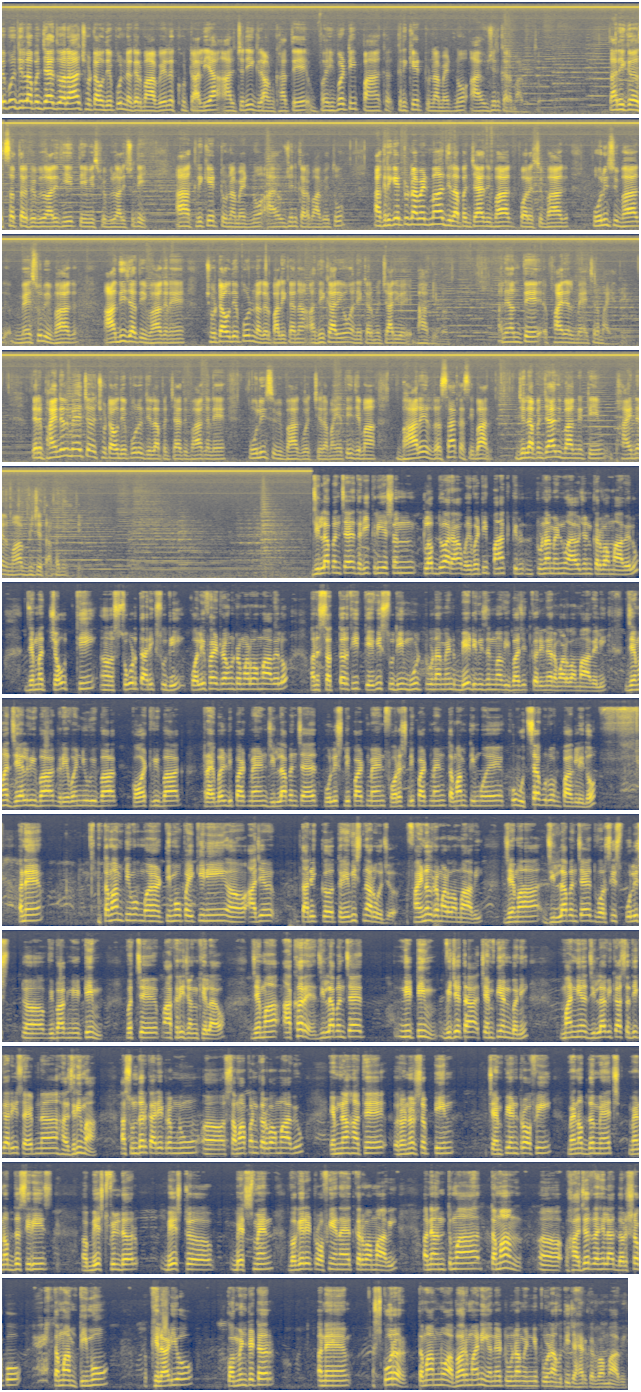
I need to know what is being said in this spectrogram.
ઉદયપુર જિલ્લા પંચાયત દ્વારા છોટાઉદેપુર નગરમાં આવેલ ખુટાલિયા આર્ચરી ગ્રાઉન્ડ ખાતે વહીવટી પાંખ ક્રિકેટ ટુર્નામેન્ટનું આયોજન કરવામાં આવ્યું હતું. તારીખ સત્તર ફેબ્રુઆરીથી ત્રેવીસ ફેબ્રુઆરી સુધી આ ક્રિકેટ ટુર્નામેન્ટનું આયોજન કરવામાં આવ્યું હતું. આ ક્રિકેટ ટુર્નામેન્ટમાં જિલ્લા પંચાયત વિભાગ, ફોરેસ્ટ વિભાગ, પોલીસ વિભાગ, મહેસૂલ વિભાગ, આદિજાતિ વિભાગ અને છોટાઉદેપુર નગરપાલિકાના અધિકારીઓ અને કર્મચારીઓએ ભાગ લીધો હતો. અને અંતે ફાઇનલ મેચ રમાઈ હતી. ત્યારે ફાઇનલ મેચ છોટાઉદેપુર જિલ્લા પંચાયત વિભાગ અને પોલીસ વિભાગ વચ્ચે રમાઈ હતી, જેમાં ભારે રસાકસી બાદ જિલ્લા પંચાયત વિભાગની ટીમ ફાઇનલમાં વિજેતા બની હતી. જિલ્લા પંચાયત રિક્રિએશન ક્લબ દ્વારા વહીવટી પાંખ ટુર્નામેન્ટનું આયોજન કરવામાં આવેલું, જેમાં ચૌદથી સોળ તારીખ સુધી ક્વોલિફાઈડ રાઉન્ડ રમાડવામાં આવેલો. અને સત્તરથી ત્રેવીસ સુધી મૂળ ટુર્નામેન્ટ બે ડિવિઝનમાં વિભાજિત કરીને રમાડવામાં આવેલી. જેમાં જેલ વિભાગ, રેવન્યુ વિભાગ, કોર્ટ વિભાગ, ટ્રાઇબલ ડિપાર્ટમેન્ટ, જિલ્લા panchayat, police department, forest department તમામ ટીમોએ ખૂબ ઉત્સાહપૂર્વક ભાગ લીધો. અને તમામ ટીમો ટીમો પૈકીની આજે તારીખ ત્રેવીસના રોજ ફાઇનલ રમાડવામાં આવી, જેમાં જિલ્લા પંચાયત વર્સિસ પોલીસ વિભાગની ટીમ વચ્ચે આખરી જંગ ખેલાયો. જેમાં આખરે જિલ્લા પંચાયતની ટીમ વિજેતા ચેમ્પિયન બની. માન્ય જિલ્લા વિકાસ અધિકારી સાહેબના હાજરીમાં આ સુંદર કાર્યક્રમનું સમાપન કરવામાં આવ્યું. એમના હાથે runners up team, champion trophy, man of the match, man of the series best fielder, best batsman વગેરે ટ્રોફી એનાયત કરવામાં આવી. અને અંતમાં તમામ હાજર રહેલા દર્શકો, તમામ ટીમો, ખેલાડીઓ, કોમેન્ટેટર અને સ્કોરર તમામનો આભાર માની અને ટુર્નામેન્ટની પૂર્ણાહુતિ જાહેર કરવામાં આવી.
